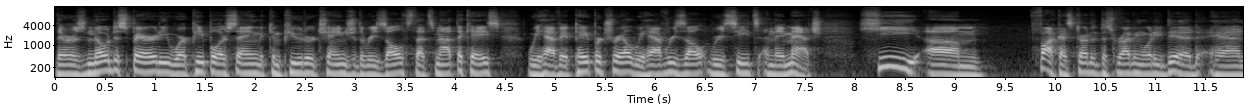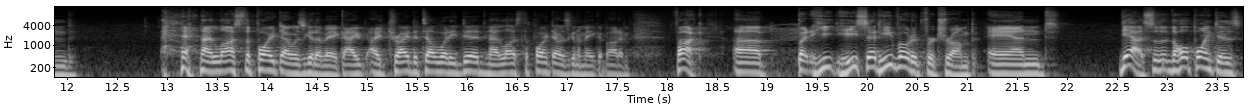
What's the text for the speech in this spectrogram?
There is no disparity where people are saying the computer changed the results. That's not the case. We have a paper trail, we have result receipts, and they match. He, um, fuck, I started describing what he did, and and I lost the point I was gonna make. I, I tried to tell what he did, and I lost the point I was gonna make about him. Fuck. Uh, but he he said he voted for Trump, and yeah. So the whole point is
